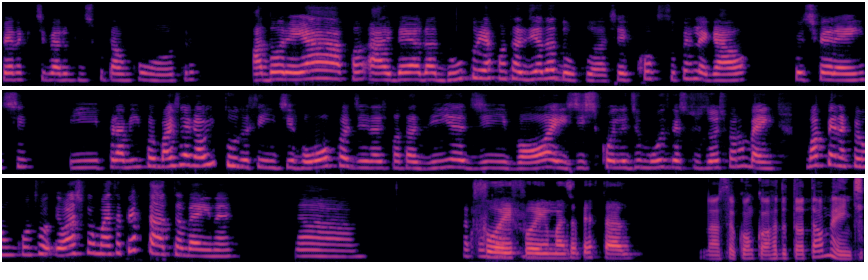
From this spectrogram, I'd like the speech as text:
Pena que tiveram que disputar um com o outro. Adorei a, a ideia da dupla e a fantasia da dupla. Achei que ficou super legal, ficou diferente. E para mim foi mais legal em tudo, assim, de roupa, de, né, de fantasia, de voz, de escolha de música, acho que os dois foram bem. Uma pena que foi um controle. Eu acho que foi o mais apertado também, né? Na, foi, foi o mais apertado. Nossa, eu concordo totalmente.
